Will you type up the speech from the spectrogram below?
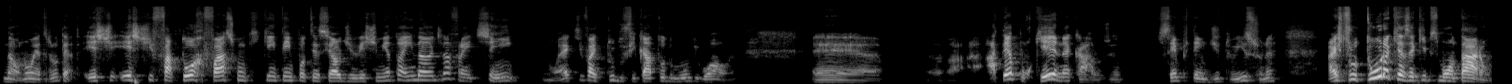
não, não entra no teto. Este, este fator faz com que quem tem potencial de investimento ainda ande na frente. Sim, não é que vai tudo ficar todo mundo igual. Né? É, até porque, né, Carlos, eu sempre tenho dito isso, né? A estrutura que as equipes montaram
